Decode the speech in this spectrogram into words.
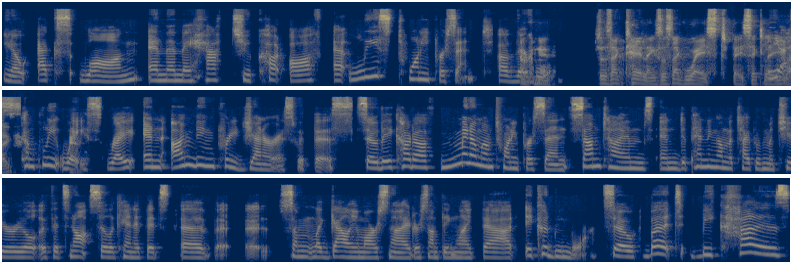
you know, X long, and then they have to cut off at least 20% of their okay. boule. So it's like tailings. It's like waste, basically. Yes, like complete waste, right? And I'm being pretty generous with this. So they cut off minimum 20%, sometimes, and depending on the type of material, if it's not silicon, if it's uh, uh, some like gallium arsenide or something like that, it could be more. So, but because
